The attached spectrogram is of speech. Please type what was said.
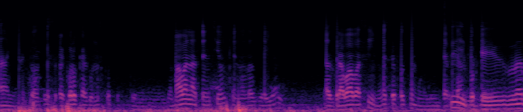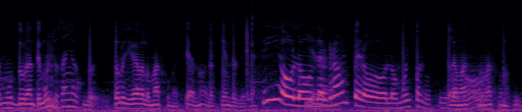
Ah, ya. Entonces recuerdo que algunas cosas que me llamaban la atención, que no las veía, las, grababa así, ¿no? Ese fue como el intercambio. Sí, porque durante muchos años lo- solo llegaba lo más comercial, ¿no? A las tiendas de acá. Sí, o lo Y era- underground, pero lo muy conocido, Lo más, ¿no? lo más conocido,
